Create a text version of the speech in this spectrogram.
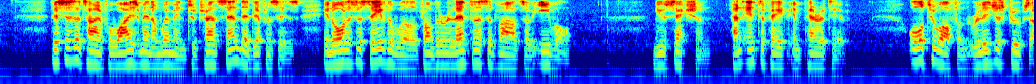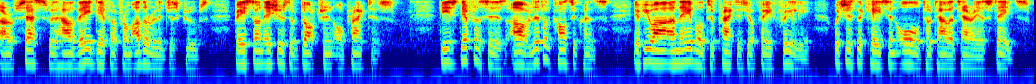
This is a time for wise men and women to transcend their differences in order to save the world from the relentless advance of evil. New section An Interfaith Imperative. All too often, religious groups are obsessed with how they differ from other religious groups based on issues of doctrine or practice. These differences are of little consequence if you are unable to practice your faith freely, which is the case in all totalitarian states.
